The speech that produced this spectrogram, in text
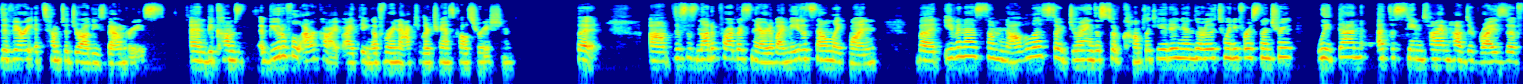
the very attempt to draw these boundaries and becomes a beautiful archive, I think, of vernacular transculturation. But um, this is not a progress narrative. I made it sound like one. But even as some novelists are doing this sort of complicating in the early 21st century, we then at the same time have the rise of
